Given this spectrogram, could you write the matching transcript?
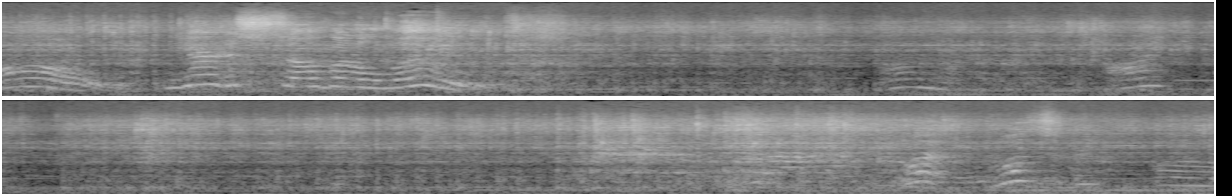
Oh. You're just so gonna lose. Oh my god. What? What's... Uh,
